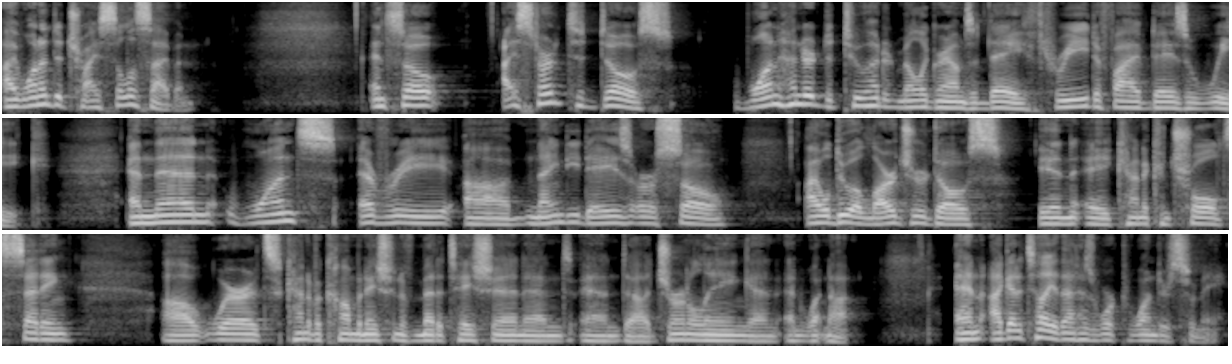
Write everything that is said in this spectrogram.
I wanted to try psilocybin. And so I started to dose 100 to 200 milligrams a day, three to five days a week. And then once every uh, 90 days or so, I will do a larger dose in a kind of controlled setting uh, where it's kind of a combination of meditation and, and uh, journaling and, and whatnot. And I got to tell you, that has worked wonders for me.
